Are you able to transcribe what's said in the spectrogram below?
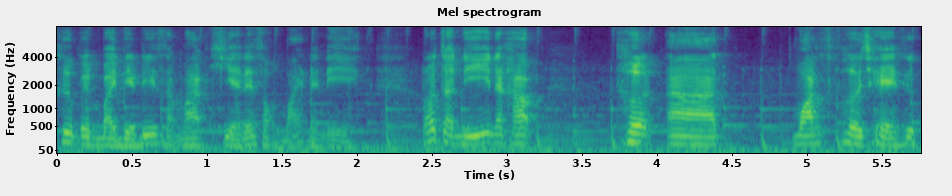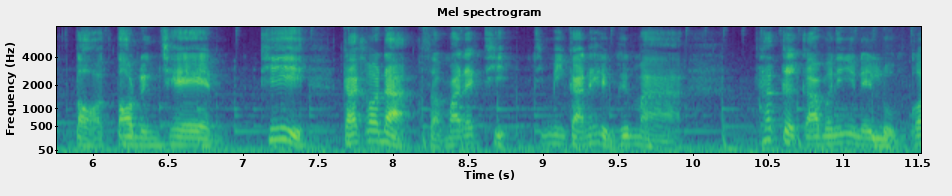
คือเป็นใบเดียวที่สามารถเคลียร์ได้ 2 ใบนั่นเอง นอกจากนี้นะครับเทิร์นอาร์ once per chain คือต่อต่อหนึ่งเชนที่การดกระดักสามารถ active ที่มีการให้ถึงขึ้นมา ถ้าเกิดการดใบนี้อยู่ในหลุมก็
